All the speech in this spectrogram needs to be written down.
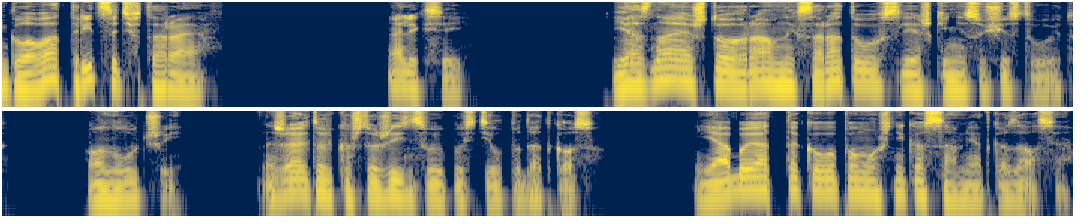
Глава 32. Алексей. Я знаю, что равных Саратову в слежке не существует. Он лучший. Жаль только, что жизнь свою пустил под откос. Я бы от такого помощника сам не отказался.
